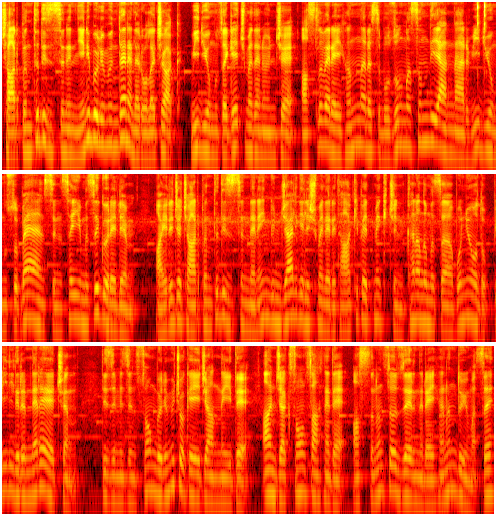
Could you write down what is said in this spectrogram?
Çarpıntı dizisinin yeni bölümünde neler olacak? Videomuza geçmeden önce Aslı ve Reyhan'ın arası bozulmasın diyenler videomuzu beğensin sayımızı görelim. Ayrıca Çarpıntı dizisinden en güncel gelişmeleri takip etmek için kanalımıza abone olup bildirimleri açın. Dizimizin son bölümü çok heyecanlıydı. Ancak son sahnede Aslı'nın sözlerini Reyhan'ın duyması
